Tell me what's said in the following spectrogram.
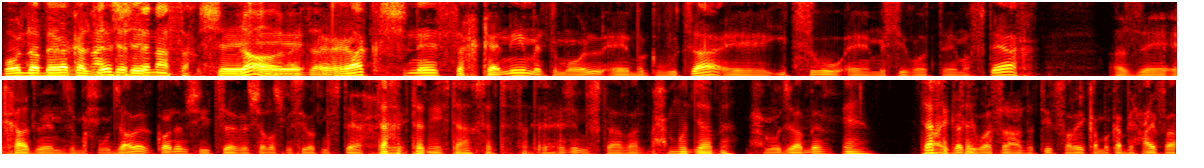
בואו נדבר רק על זה נאסא. לא, שרק שני שחקנים אתמול אה, בקבוצה אה, ייצרו אה, מסירות אה, מפתח. אז אה, אחד מהם זה מחמוד ג'אבר, קודם שייצר אה, שלוש מסירות מפתח. צריך אה, קצת מבטא עכשיו, אתה שמת לב? איזה מבטא אבל? מחמוד ג'אבר, מחמוד ג'אבר? כן. קצת. וסעדתי פריקה מכבי חיפה.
